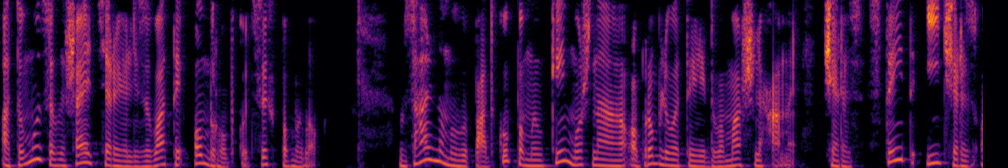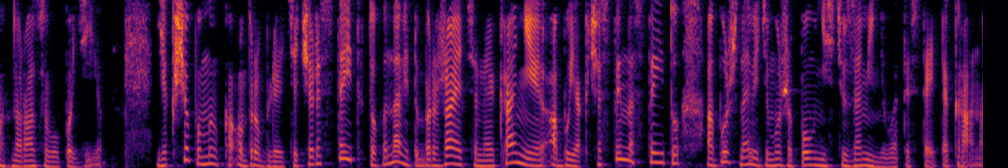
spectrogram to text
а тому залишається реалізувати обробку цих помилок. В загальному випадку помилки можна оброблювати двома шляхами через state і через одноразову подію. Якщо помилка оброблюється через state, то вона відображається на екрані або як частина стейту, або ж навіть може повністю замінювати стейт екрану.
